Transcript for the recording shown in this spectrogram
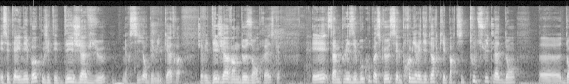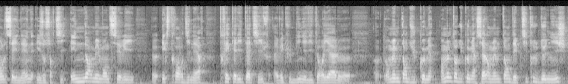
Et c'était à une époque où j'étais déjà vieux. Merci, en 2004. J'avais déjà 22 ans presque. Et ça me plaisait beaucoup parce que c'est le premier éditeur qui est parti tout de suite là-dedans, euh, dans le Seinen. Ils ont sorti énormément de séries euh, extraordinaires, très qualitatifs, avec une ligne éditoriale euh, en, même temps du en même temps du commercial, en même temps des petits trucs de niche.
